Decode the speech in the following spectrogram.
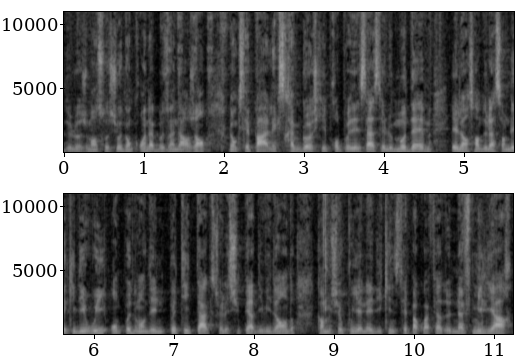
de logements sociaux, donc on a besoin d'argent. Donc c'est pas l'extrême gauche qui proposait ça, c'est le MoDem et l'ensemble de l'Assemblée qui dit oui, on peut demander une petite taxe sur les super dividendes. Quand M. Pouyanné dit qu'il ne sait pas quoi faire de 9 milliards,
